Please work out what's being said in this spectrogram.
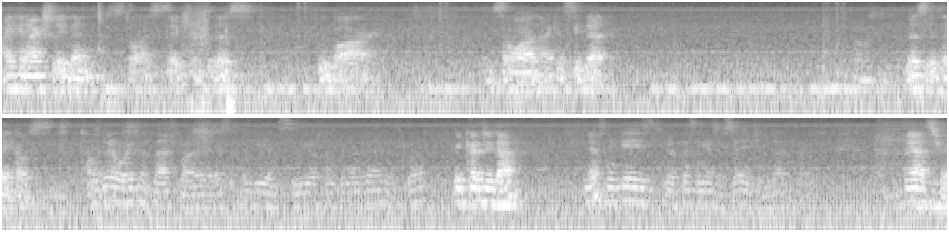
I can actually then still SSH into this foobar and so on. I can see that this is a host. Is there a way to attach by VNC or something like that as well? We could do that. Yeah, Just in case you're testing SSH in that yeah, that's true.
